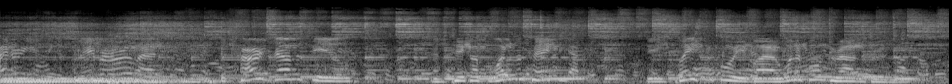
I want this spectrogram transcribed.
rider using a saber or a lance to charge down the field and pick up one of the pegs being placed before you by our wonderful ground crew.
